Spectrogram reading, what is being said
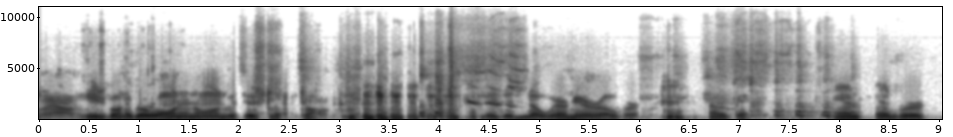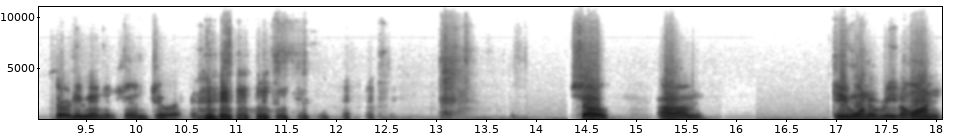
Well, he's going to go on and on with this talk. this is nowhere near over. Okay, and and we're thirty minutes into it. So, um, do you want to read on?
